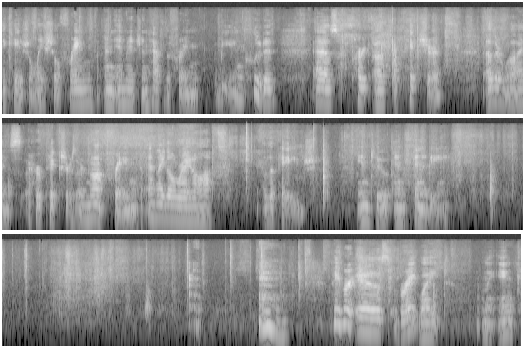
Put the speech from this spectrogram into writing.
occasionally she'll frame an image and have the frame be included as part of the picture. Otherwise, her pictures are not framed and they go right off the page into infinity. Paper is bright white and the ink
